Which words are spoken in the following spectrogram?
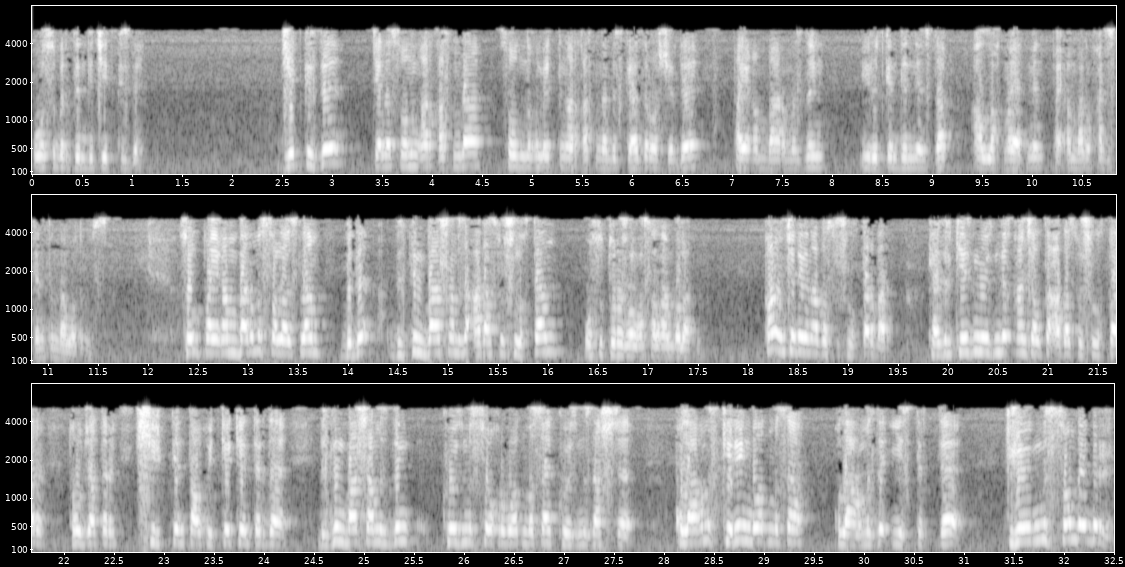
осы бір дінді жеткізді. Жеткізді және соның арқасында сол нығметтің арқасында біз қазір осы жерде пайғамбарымыздың үйреткен діннен ұстап аллахтың аяты мен пайғамбардың хадистерін тыңдап отырмыз. Сол пайғамбарымыз саллаллаху алейhi біздің баршамызды адасушылықтан осы тура жолға салған болатын. Қанша деген адасушылықтар бар. Қазір кездің өзінде қаншалықты адасушылықтар толып жатыр ширктен таухидке келтірді. Біздің баршамыздың көзіміз соқыр болатын болса көзімізді ашты. Құлағымыз керең болатын болса құлағымызды естіртті. Жүрегіміз сондай бір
